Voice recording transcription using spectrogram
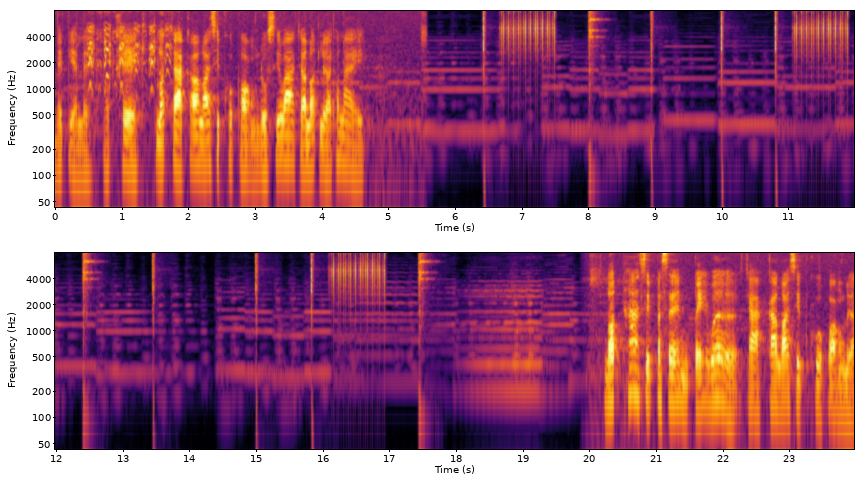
ไม่เปลี่ยนเลย โอเค ลดจากก็ 110คูปอง ดูซิว่าจะลดเหลือเท่าไหร่ ลด 50%เปเวอร์จาก 910 คูปองเหลือ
